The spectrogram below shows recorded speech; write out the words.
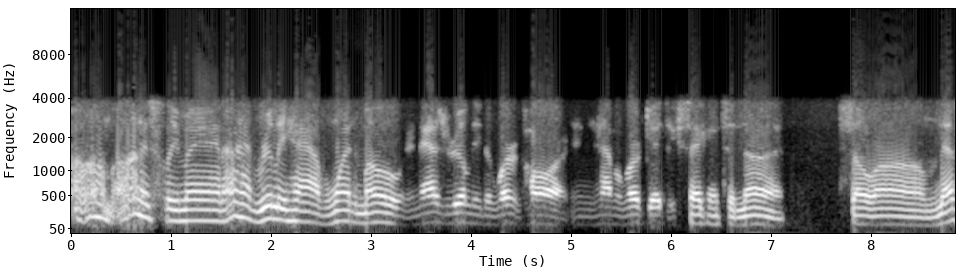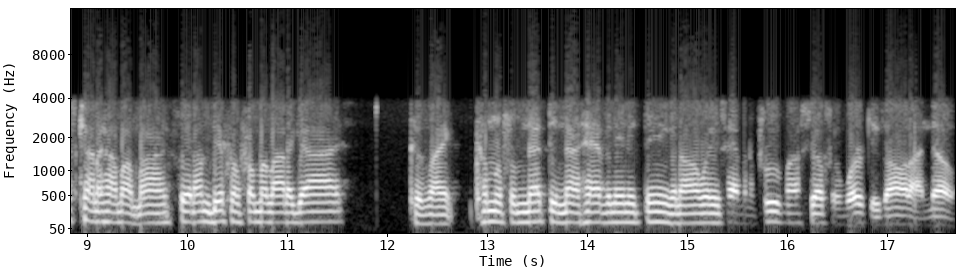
Um, honestly, man, I have really have one mode, and that's really to work hard and have a work ethic second to none. So um, that's kind of how my mindset. I'm different from a lot of guys because, like, coming from nothing, not having anything, and always having to prove myself and work is all I know.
